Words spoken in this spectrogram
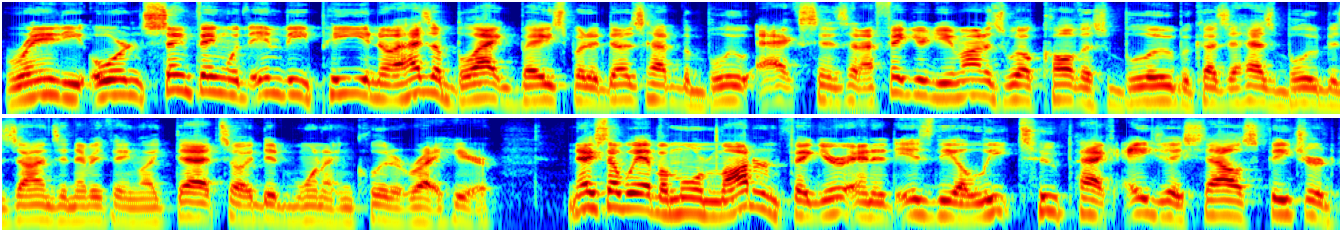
Randy Orton. Same thing with MVP, you know, it has a black base, but it does have the blue accents, and I figured you might as well call this blue because it has blue designs and everything like that, so I did want to include it right here. Next up, we have a more modern figure, and it is the Elite 2-Pack AJ Styles featured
